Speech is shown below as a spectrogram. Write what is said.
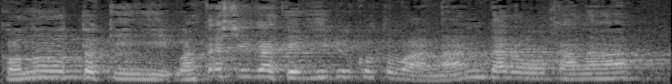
この時に私ができることは何だろうかな。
